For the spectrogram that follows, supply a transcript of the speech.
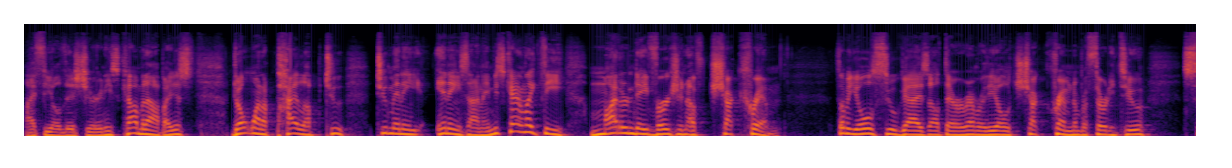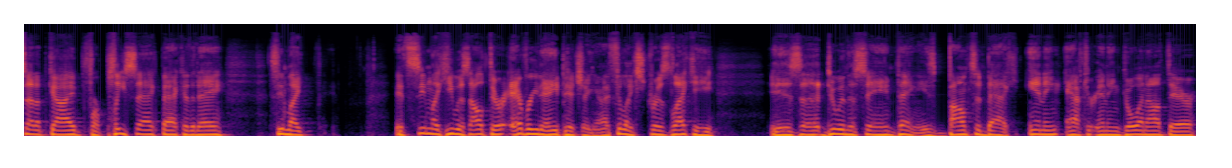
I feel, this year, and he's coming up. I just don't want to pile up too too many innings on him. He's kind of like the modern day version of Chuck Crim. Some of you old school guys out there remember the old Chuck Crim, number 32, setup guy for Plesac back in the day. Seemed like it seemed like he was out there every day pitching. And I feel like Strzelecki is uh, doing the same thing. He's bouncing back inning after inning, going out there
